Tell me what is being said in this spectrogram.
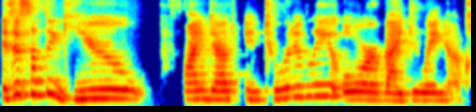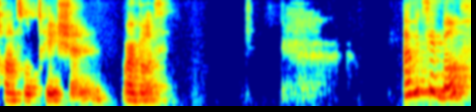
Is this something you find out intuitively or by doing a consultation or both? I would say both.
